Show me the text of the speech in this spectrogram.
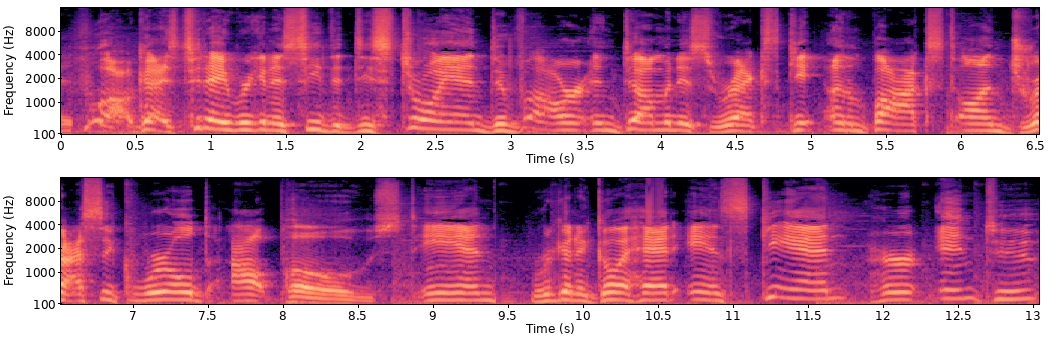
Well, guys, today we're gonna see the Destroy and Devour Indominus Rex get unboxed on Jurassic World Outpost. And we're gonna go ahead and scan her into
